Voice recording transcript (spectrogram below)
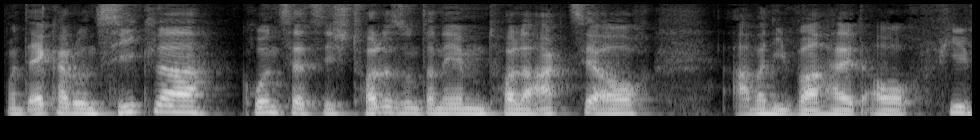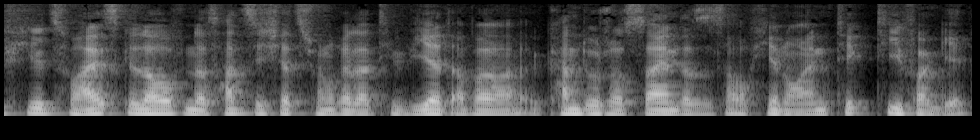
Und Eckert und Ziegler, grundsätzlich tolles Unternehmen, tolle Aktie auch aber die war halt auch viel, viel zu heiß gelaufen. Das hat sich jetzt schon relativiert, aber kann durchaus sein, dass es auch hier noch einen Tick tiefer geht.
